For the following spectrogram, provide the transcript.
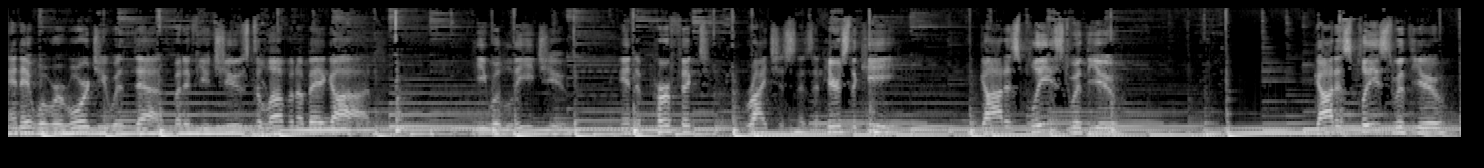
and it will reward you with death. But if you choose to love and obey God, He will lead you into perfect righteousness. And here's the key God is pleased with you. God is pleased with you.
